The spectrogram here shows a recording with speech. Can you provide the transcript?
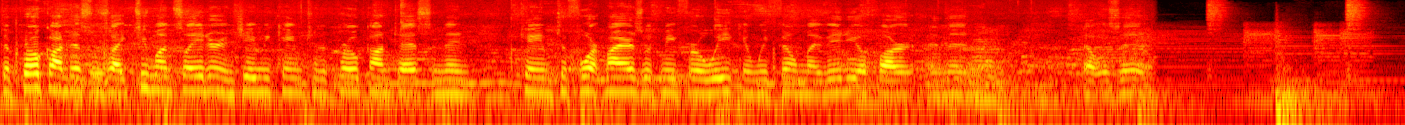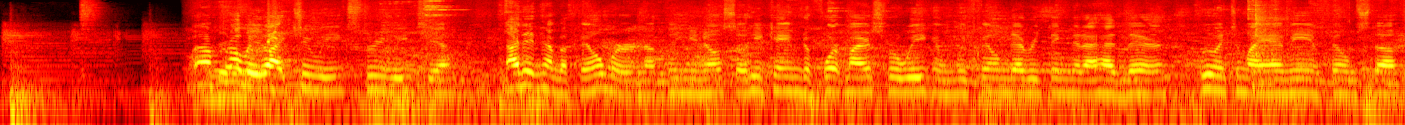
the pro contest was like two months later and Jamie came to the pro contest and then came to Fort Myers with me for a week and we filmed my video part and then that was it. Well, probably like two weeks, three weeks, yeah. I didn't have a filmer or nothing, you know, so he came to Fort Myers for a week and we filmed everything that I had there. We went to Miami and filmed stuff.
